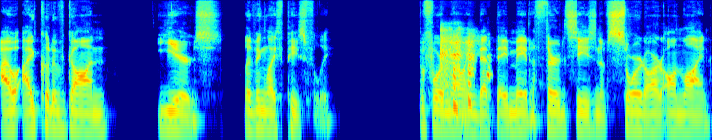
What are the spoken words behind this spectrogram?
I I could have gone years living life peacefully before knowing that they made a third season of Sword Art Online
